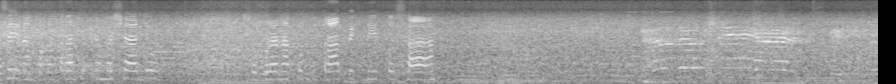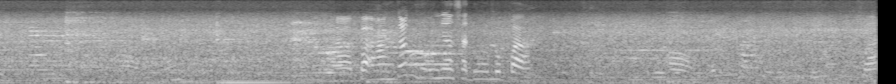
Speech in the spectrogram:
kasi napaka-traffic na masyado. Sobra na itong traffic dito sa haba hanggang doon yan sa dulo pa oh. diba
